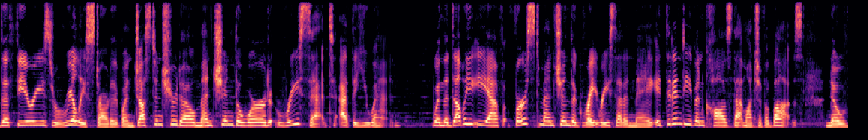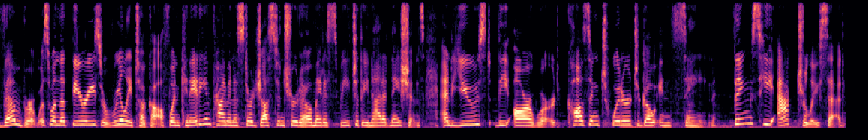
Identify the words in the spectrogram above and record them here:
The theories really started when Justin Trudeau mentioned the word reset at the UN. When the WEF first mentioned the Great Reset in May, it didn't even cause that much of a buzz. November was when the theories really took off when Canadian Prime Minister Justin Trudeau made a speech at the United Nations and used the R word, causing Twitter to go insane. Things he actually said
